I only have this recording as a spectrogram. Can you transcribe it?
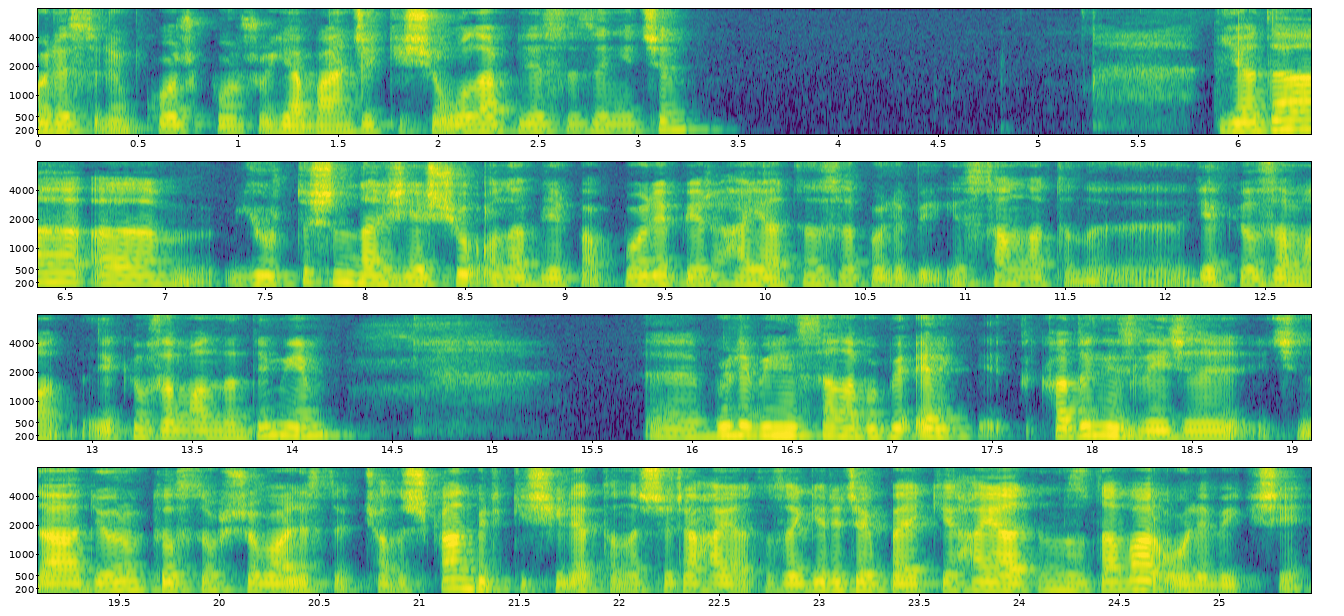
Öyle söyleyeyim koç burcu yabancı kişi olabilir sizin için ya da e, yurt dışından yaşıyor olabilir. Bak böyle bir hayatınızda böyle bir insanla yakın zaman yakın zamanda demeyeyim. Böyle bir insana bu bir er, kadın izleyiciler için daha diyorum Tılsım Şövalyesi çalışkan bir kişiyle tanışacak hayatınıza girecek. Belki hayatınızda var öyle bir kişi.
